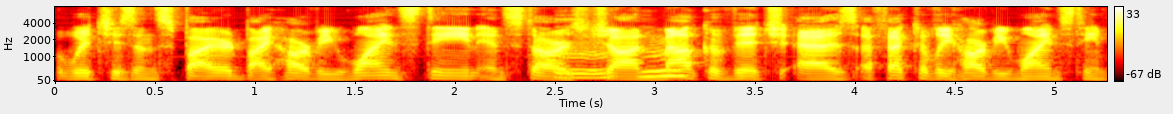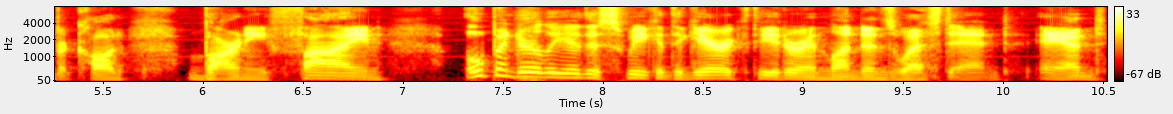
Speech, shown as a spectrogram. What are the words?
which is inspired by Harvey Weinstein and stars mm-hmm. John Malkovich as effectively Harvey Weinstein, but called Barney Fine, opened earlier this week at the Garrick Theatre in London's West End. And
